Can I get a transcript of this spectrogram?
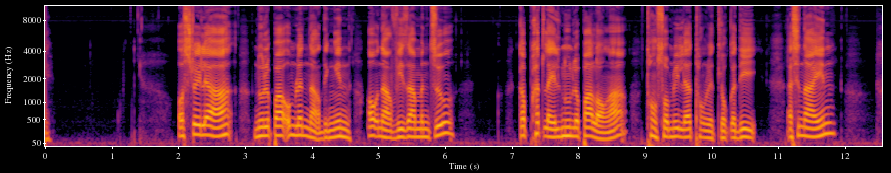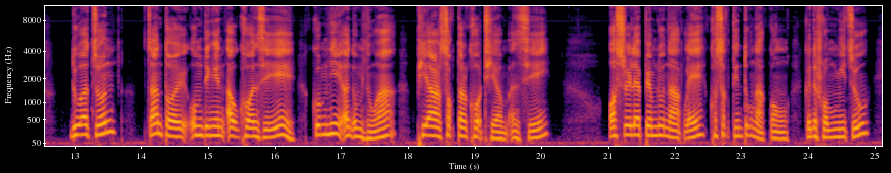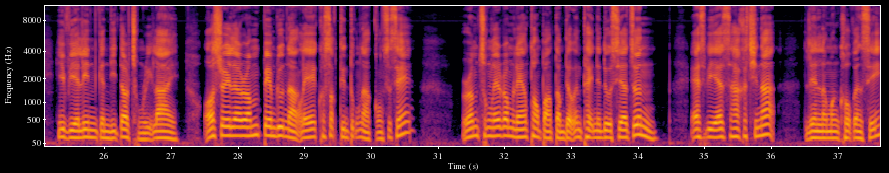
australia nulpa umlen nak dingin, au nak visa man chu, kap khat lai nulpa longa, thong somli le thong ret lok adi. Asinain du a chun, chan toy um dingin au kho an si kumni an um nuwa pr soktar kho thiam an si. Australia pemlu nak le, khosak tin tung nak kong kan rom mi chu, hi violin kan di tar chungri lai. Australia ram pemlu nak le, khosak tin tung nak kong se se ram chung le ram leng thong pang tam deuh in thai ne du sia chun. Sbs ha khachina len lang mang kho kan si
